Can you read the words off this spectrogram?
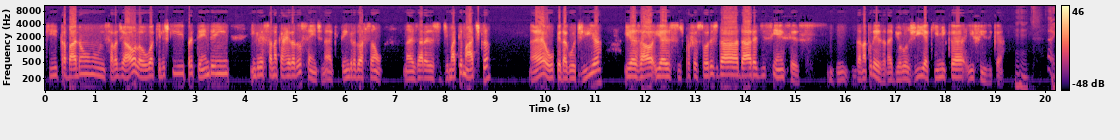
que trabalham em sala de aula ou aqueles que pretendem ingressar na carreira docente, né, que tem graduação nas áreas de matemática né, ou pedagogia e, as, e as, os professores da, da área de ciências da natureza, né, biologia, química e física. Uhum. É,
